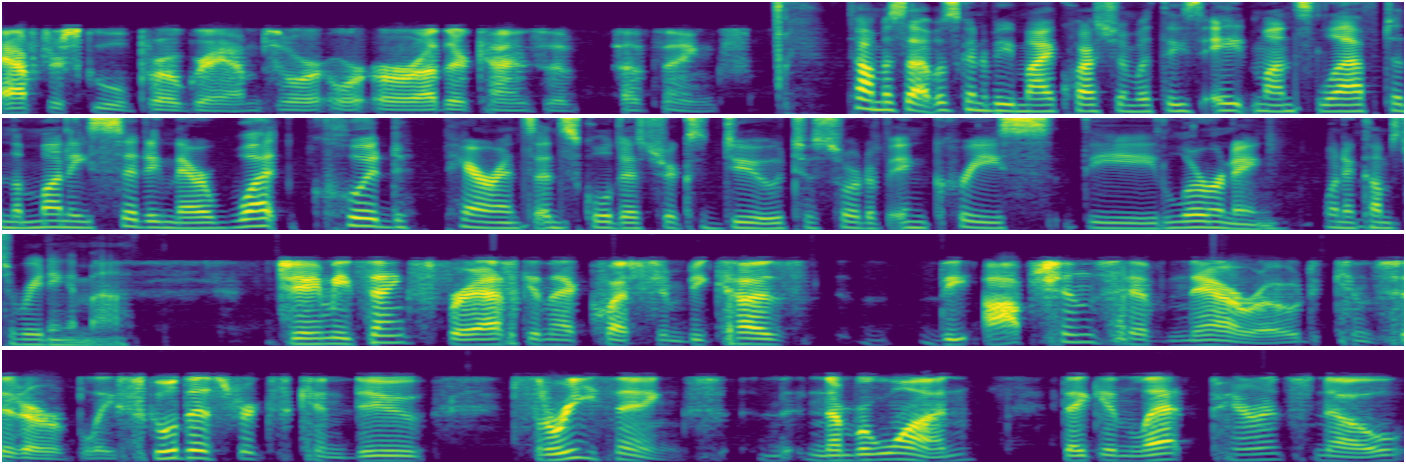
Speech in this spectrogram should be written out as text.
after school programs or, or, or other kinds of, of things Thomas, that was going to be my question. With these eight months left and the money sitting there, what could parents and school districts do to sort of increase the learning when it comes to reading and math? Jamie, thanks for asking that question because the options have narrowed considerably. School districts can do three things. Number one, they can let parents know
